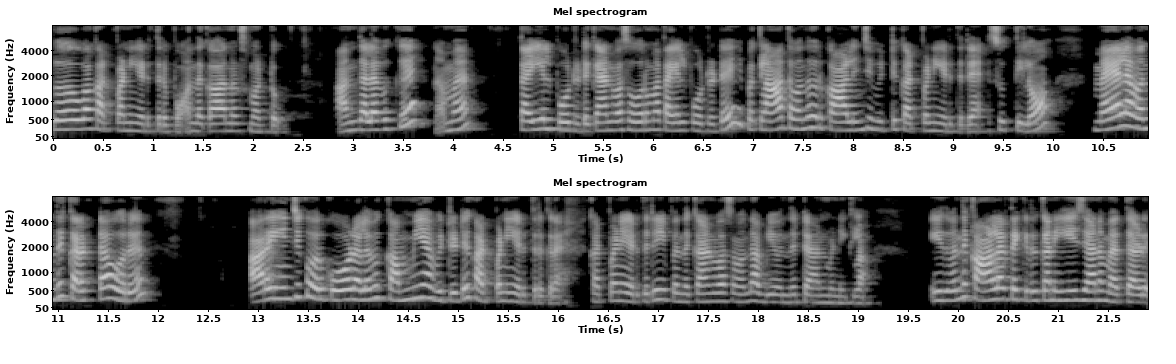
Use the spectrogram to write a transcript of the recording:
கேர்வாக கட் பண்ணி எடுத்திருப்போம். அந்த கார்னர்ஸ் மட்டும். அந்த அளவுக்கு நம்ம தையல் போட்டுட்டு கேன்வாஸ் ஓரமாக தையல் போட்டுட்டு இப்போ கிளாத்தை வந்து ஒரு கால் இன்ச்சு விட்டு கட் பண்ணி எடுத்துட்டேன் சுற்றிலும் மேலே வந்து கரெக்டாக ஒரு அரை இன்ச்சுக்கு ஒரு கோடு அளவு கம்மியாக விட்டுட்டு கட் பண்ணி எடுத்துருக்கிறேன். கட் பண்ணி எடுத்துகிட்டு இப்போ இந்த கேன்வாஸை வந்து அப்படியே வந்து டேர்ன் பண்ணிக்கலாம். இது வந்து காலர் தைக்கிறதுக்கான ஈஸியான மெத்தடு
